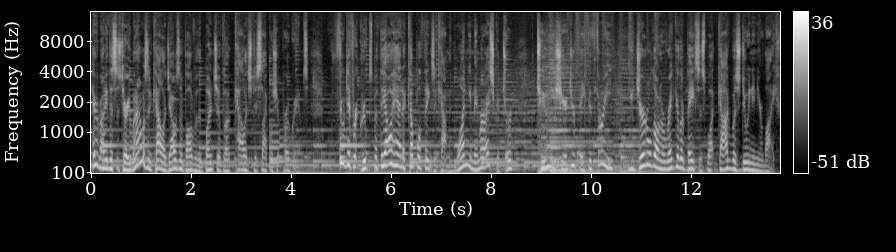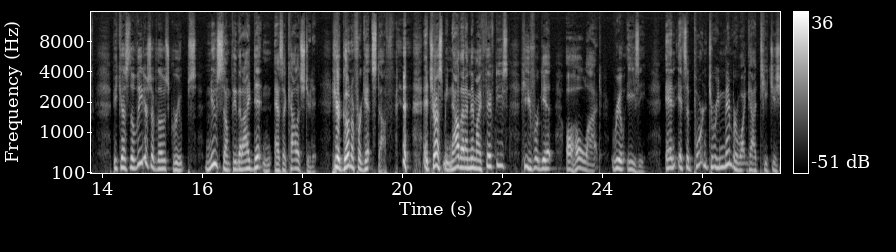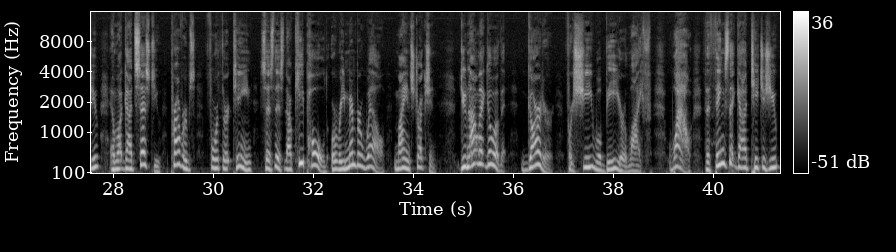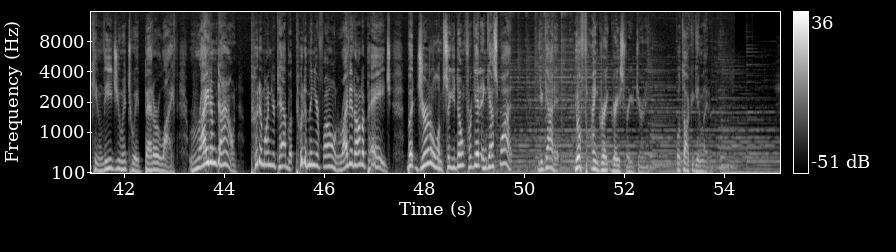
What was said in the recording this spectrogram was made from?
Hey, everybody, this is Terry. When I was in college, I was involved with a bunch of uh, college discipleship programs through different groups, but they all had a couple of things in common. One, you memorized scripture. Two, you shared your faith. And three, you journaled on a regular basis what God was doing in your life. Because the leaders of those groups knew something that I didn't as a college student. You're going to forget stuff. and trust me, now that I'm in my 50s, you forget a whole lot real easy. And it's important to remember what God teaches you and what God says to you. Proverbs 4:13 says this, "Now keep hold or remember well my instruction. Do not let go of it. Guard her, for she will be your life." Wow, the things that God teaches you can lead you into a better life. Write them down. Put them on your tablet, put them in your phone, write it on a page, but journal them so you don't forget. And guess what? You got it. You'll find great grace for your journey. We'll talk again later.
